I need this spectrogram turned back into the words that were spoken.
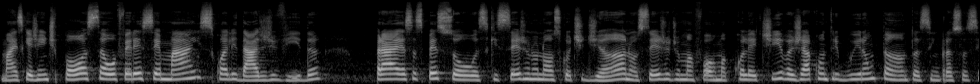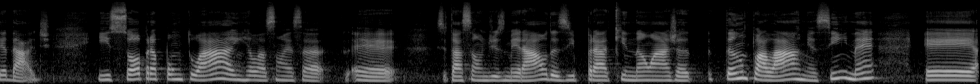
mas que a gente possa oferecer mais qualidade de vida para essas pessoas que, seja no nosso cotidiano, seja de uma forma coletiva, já contribuíram tanto assim para a sociedade. E só para pontuar em relação a essa é, situação de esmeraldas e para que não haja tanto alarme assim, né? É,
